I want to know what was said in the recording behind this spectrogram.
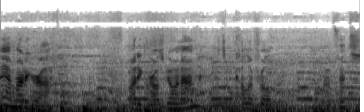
Yeah, Mardi Gras. Mardi Gras going on. Got some colorful outfits.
